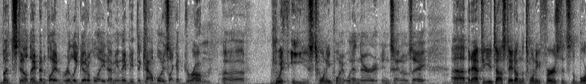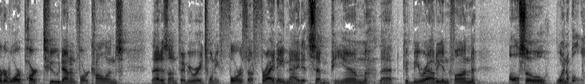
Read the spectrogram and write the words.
But still, they've been playing really good of late. I mean, they beat the Cowboys like a drum uh, with ease, 20 point win there in San Jose. Uh, but after Utah State on the 21st, it's the Border War Part 2 down in Fort Collins. That is on February 24th, a Friday night at 7 p.m. That could be rowdy and fun. Also winnable.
